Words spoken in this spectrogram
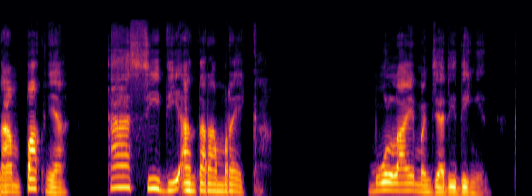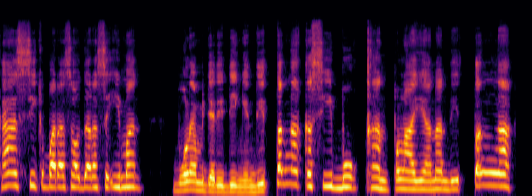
nampaknya kasih di antara mereka mulai menjadi dingin. Kasih kepada saudara seiman mulai menjadi dingin. Di tengah kesibukan pelayanan, di tengah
